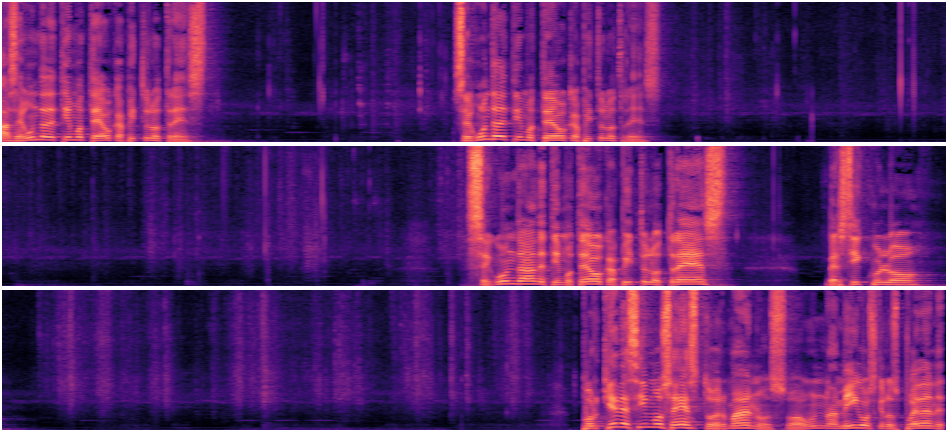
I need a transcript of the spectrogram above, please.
a Segunda de Timoteo capítulo 3. Segunda de Timoteo capítulo 3. Segunda de Timoteo capítulo 3, versículo ¿Por qué decimos esto, hermanos, o aún amigos que nos puedan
